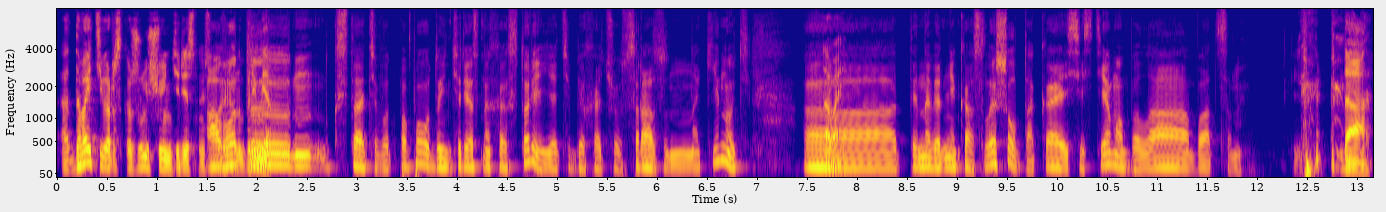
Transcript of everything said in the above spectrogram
Э, давай я расскажу еще интересную а историю. А вот, Например... кстати, вот по поводу интересных историй я тебе хочу сразу накинуть. Давай. А, ты наверняка слышал, такая система была Watson. Да.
